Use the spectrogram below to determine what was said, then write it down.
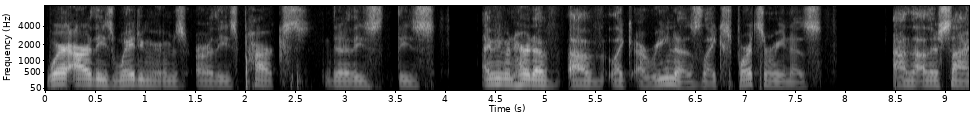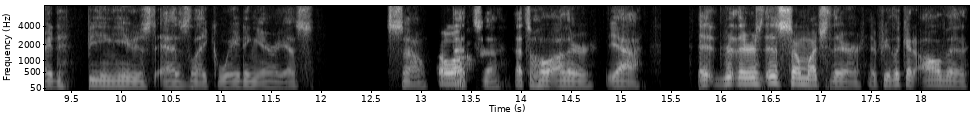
where are these waiting rooms or these parks? There are these these I've even heard of of like arenas, like sports arenas on the other side being used as like waiting areas. So Oh, wow. that's a that's a whole other yeah. It, there's is so much there. If you look at all the,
